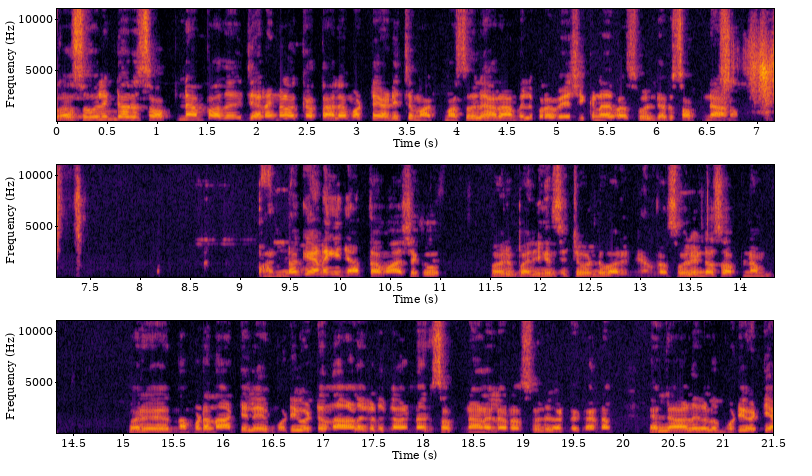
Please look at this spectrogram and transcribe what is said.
റസൂലിന്റെ ഒരു സ്വപ്നം അപ്പൊ അത് ജനങ്ങളൊക്കെ തല മൊട്ടയടിച്ച് മസൂൽ ഹറാമിൽ പ്രവേശിക്കുന്നത് റസൂലിന്റെ ഒരു സ്വപ്നമാണോ പണ്ടൊക്കെ ആണെങ്കിൽ ഞാൻ തമാശക്ക് ഒരു പരിഹസിച്ചുകൊണ്ട് പറഞ്ഞു റസൂലിന്റെ സ്വപ്നം ഒരു നമ്മുടെ നാട്ടിൽ മുടി വെട്ടുന്ന ആളുകൾ കാണുന്ന ഒരു സ്വപ്നമാണല്ലോ റസൂൽ കണ്ടത്. കാരണം എല്ലാ ആളുകളും മുടി വെട്ടിയ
